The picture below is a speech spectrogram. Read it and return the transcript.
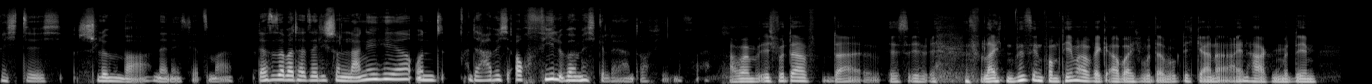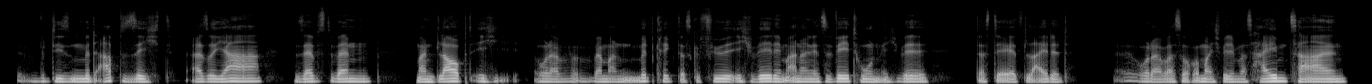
richtig schlimm war, nenne ich es jetzt mal. Das ist aber tatsächlich schon lange her und da habe ich auch viel über mich gelernt, auf jeden Fall. Aber ich würde da, da ist, ist vielleicht ein bisschen vom Thema weg, aber ich würde da wirklich gerne einhaken mit dem, mit diesem mit Absicht. Also ja, selbst wenn man glaubt, ich, oder wenn man mitkriegt, das Gefühl, ich will dem anderen jetzt wehtun, ich will, dass der jetzt leidet äh, oder was auch immer, ich will ihm was heimzahlen,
